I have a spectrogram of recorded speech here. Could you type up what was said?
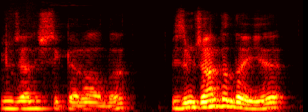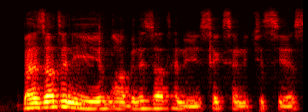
Güzel içlikleri aldı. Bizim jungle da iyi. Ben zaten iyiyim. Abiniz zaten iyi. 82 CS.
